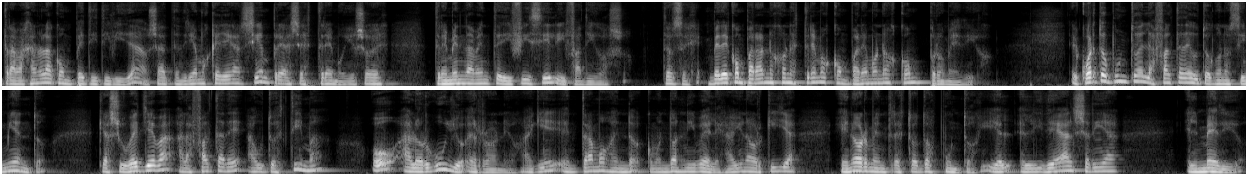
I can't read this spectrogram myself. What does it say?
trabajando la competitividad, o sea, tendríamos que llegar siempre a ese extremo y eso es tremendamente difícil y fatigoso. Entonces, en vez de compararnos con extremos, comparémonos con promedios. El cuarto punto es la falta de autoconocimiento, que a su vez lleva a la falta de autoestima o al orgullo erróneo. Aquí entramos en como en dos niveles. Hay una horquilla enorme entre estos dos puntos y el, ideal sería el medio,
